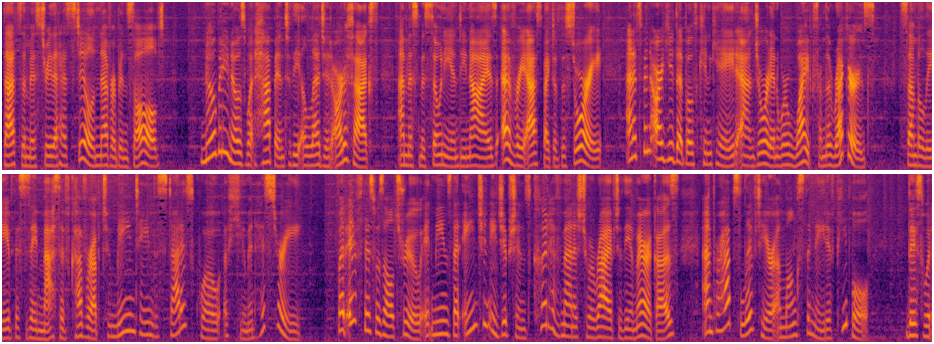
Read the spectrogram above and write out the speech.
That's a mystery that has still never been solved. Nobody knows what happened to the alleged artifacts, and the Smithsonian denies every aspect of the story, and it's been argued that both Kincaid and Jordan were wiped from the records. Some believe this is a massive cover up to maintain the status quo of human history. But if this was all true, it means that ancient Egyptians could have managed to arrive to the Americas and perhaps lived here amongst the native people. This would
